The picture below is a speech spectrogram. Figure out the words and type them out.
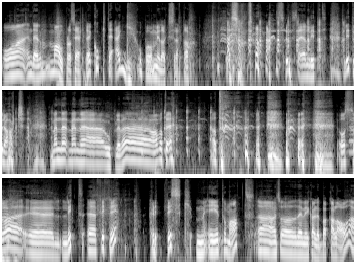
Og en del malplasserte kokte egg oppå middagsretta. Det er sånt jeg syns er litt, litt rart. Men, men jeg opplever av og til at Og så eh, litt eh, fiffig. Klippfisk i tomat, eh, altså det vi kaller bacalao. Da,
